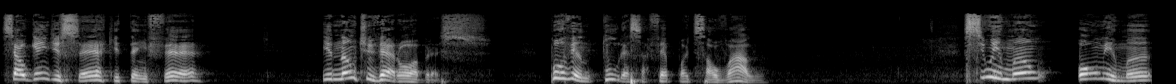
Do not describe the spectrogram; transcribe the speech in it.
se alguém disser que tem fé e não tiver obras Porventura essa fé pode salvá-lo? Se um irmão ou uma irmã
